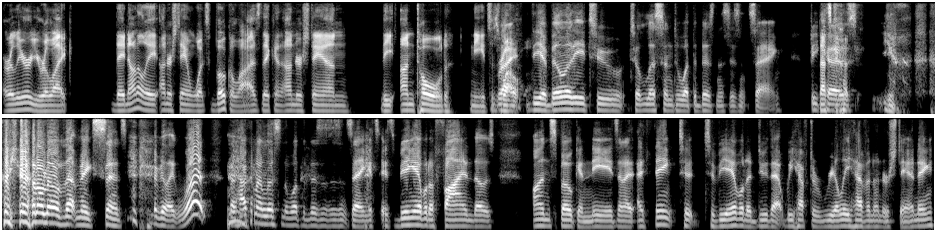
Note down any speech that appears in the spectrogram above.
earlier, you were like, they not only understand what's vocalized, they can understand the untold needs as right. well. The ability to to listen to what the business isn't saying because you, I don't know if that makes sense. I'd be like, what? But how can I listen to what the business isn't saying? It's it's being able to find those unspoken needs. And I, I think to to be able to do that, we have to really have an understanding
